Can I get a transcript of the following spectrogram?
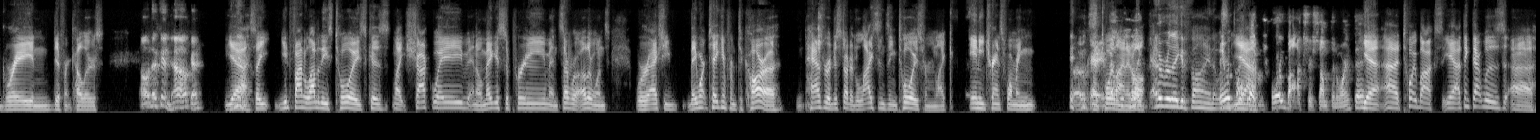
gray and different colors. Oh, no kidding. Oh, okay. Yeah, yeah. so you'd find a lot of these toys because like Shockwave and Omega Supreme and several other ones were actually they weren't taken from Takara. Hasbro just started licensing toys from like any transforming Okay. That toy line at all. Whatever they could find. That was They were called Yeah. like Toy Box or something, weren't they? Yeah, uh, Toy Box. Yeah, I think that was uh,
